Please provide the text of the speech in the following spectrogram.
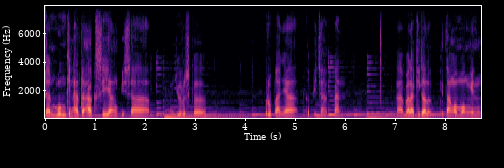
dan mungkin ada aksi yang bisa menjurus ke berubahnya kebijakan. Nah, apalagi kalau kita ngomongin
